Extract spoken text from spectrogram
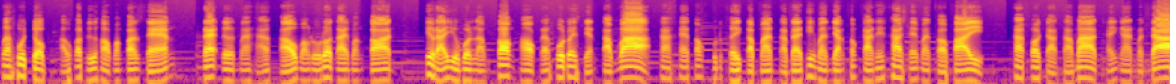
เมื่อพูดจบเขาก็ถือหอกมังกรแสง และเดินมาหาเขามองดูรวดลายมังกร ที่ไหลอยู่บนลำกล้องหอกและพูดด้วยเสียงต่ำว่าข้าแค่ต้องคุ้นเคยกับมันตราบใดที่มันยังต้องการให้ข้าใช้มันต่อไปข้าก็จะสามารถใช้งานมันได้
